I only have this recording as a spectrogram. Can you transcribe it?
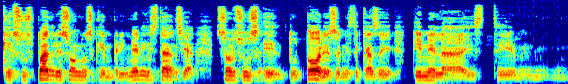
que sus padres son los que en primera instancia son sus eh, tutores, en este caso tiene la, este, mm,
